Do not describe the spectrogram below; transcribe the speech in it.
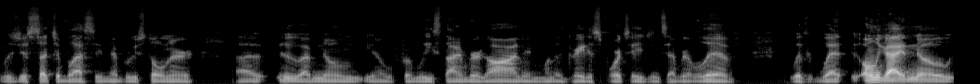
was just such a blessing that Bruce Tollner. Uh, who I've known, you know, from Leigh Steinberg on, and one of the greatest sports agents ever to live. With wet, only guy I know.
